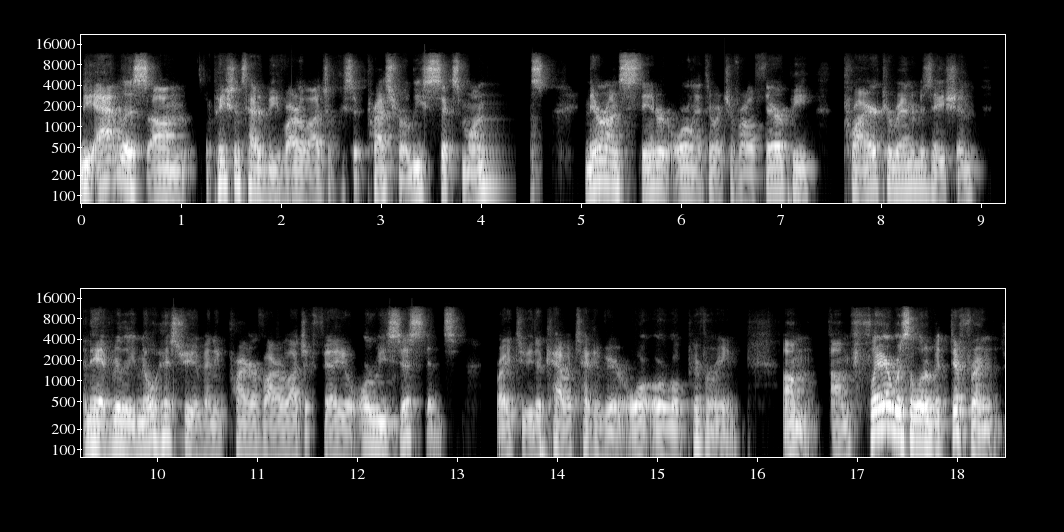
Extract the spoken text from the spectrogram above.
The Atlas um, patients had to be virologically suppressed for at least six months and they were on standard oral antiretroviral therapy prior to randomization, and they had really no history of any prior virologic failure or resistance, right, to either cabotegravir or, or rilpivirine. Um, um, FLAIR was a little bit different.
